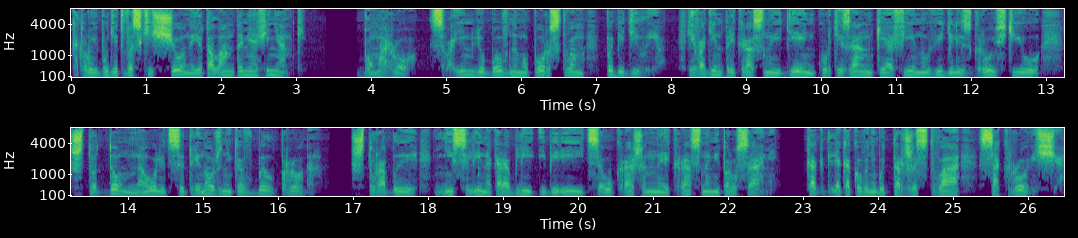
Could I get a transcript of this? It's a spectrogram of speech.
который будет восхищен ее талантами афинянки? Бомаро своим любовным упорством победил ее. И в один прекрасный день куртизанки Афин увидели с грустью, что дом на улице Треножников был продан, что рабы несли на корабли иберийца, украшенные красными парусами, как для какого-нибудь торжества сокровища,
